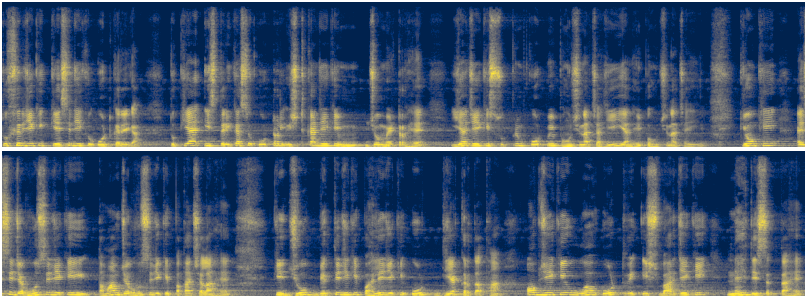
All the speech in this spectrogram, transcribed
तो फिर जो कि कैसे जो कि वोट करेगा तो क्या इस तरीका से वोटर लिस्ट का जो कि जो मैटर है यह जो कि सुप्रीम कोर्ट में पहुँचना चाहिए या नहीं पहुँचना चाहिए क्योंकि ऐसे जगहों से जो कि तमाम जगहों से जो कि पता चला है कि जो व्यक्ति जो कि पहले जो कि वोट दिया करता था अब जो कि वह वोट इस बार जे कि नहीं दे सकता है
